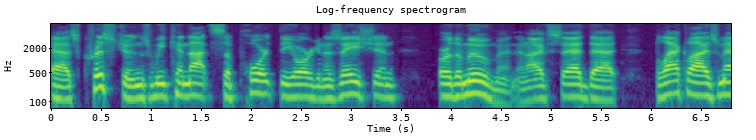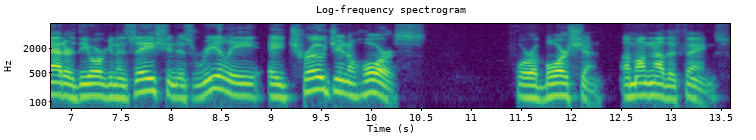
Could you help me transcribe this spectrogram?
as Christians, we cannot support the organization or the movement. And I've said that Black Lives Matter, the organization, is really a Trojan horse for abortion, among other things,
